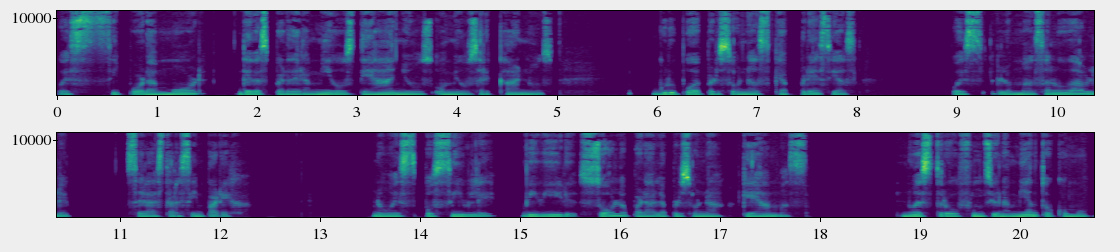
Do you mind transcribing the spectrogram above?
Pues si por amor debes perder amigos de años o amigos cercanos, grupo de personas que aprecias, pues lo más saludable será estar sin pareja. No es posible vivir solo para la persona que amas. nuestro funcionamiento como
